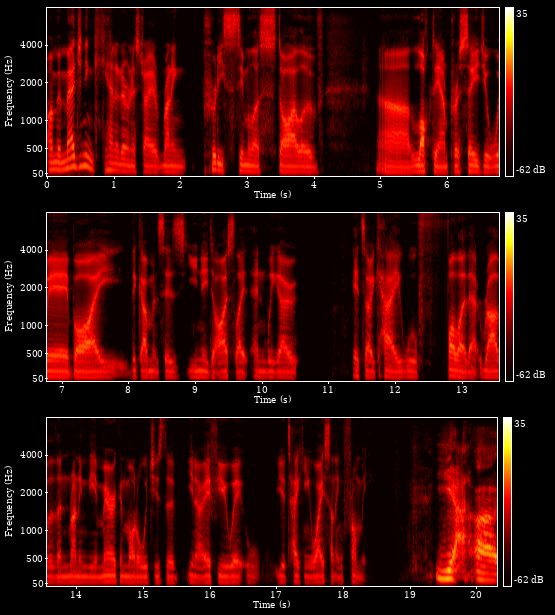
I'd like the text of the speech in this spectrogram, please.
I'm imagining Canada and Australia running pretty similar style of uh, lockdown procedure, whereby the government says you need to isolate, and we go, it's okay. We'll follow that rather than running the American model, which is the you know if you you're taking away something from me. Yeah, uh,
